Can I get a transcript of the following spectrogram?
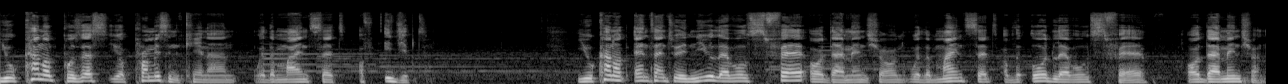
You cannot possess your promise in Canaan with the mindset of Egypt. You cannot enter into a new level, sphere, or dimension with the mindset of the old level, sphere, or dimension.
